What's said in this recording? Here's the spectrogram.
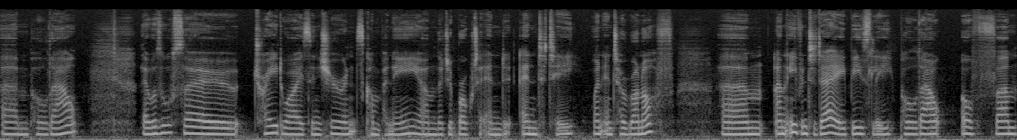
um, pulled out. There was also Tradewise Insurance Company, um, the Gibraltar en- entity, went into runoff. Um, and even today, Beazley pulled out of um,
